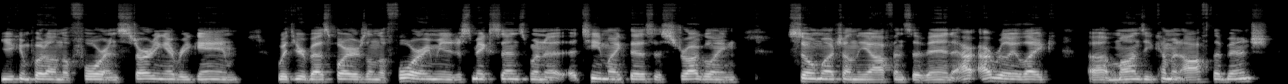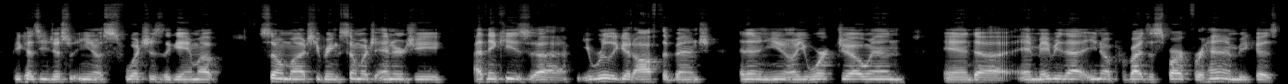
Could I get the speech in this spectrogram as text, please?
you can put on the floor. And starting every game with your best players on the floor, I mean, it just makes sense when a, a team like this is struggling so much on the offensive end. I, I really like uh, Monzi coming off the bench because he just you know switches the game up so much. He brings so much energy. I think he's uh, really good off the bench. And then you know you work Joe in and uh, and maybe that you know provides a spark for him because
